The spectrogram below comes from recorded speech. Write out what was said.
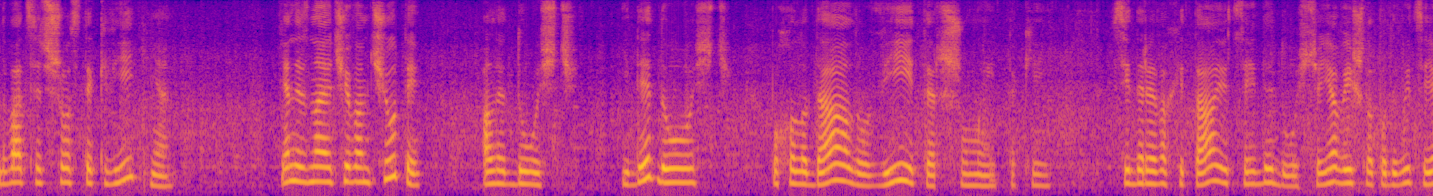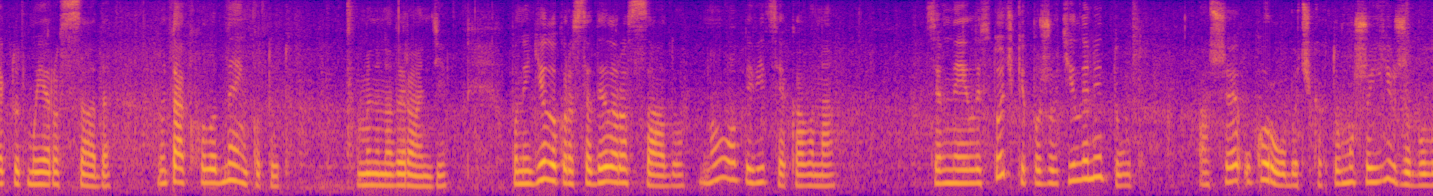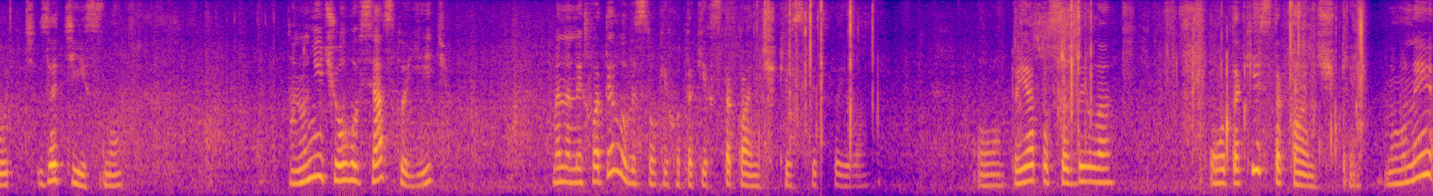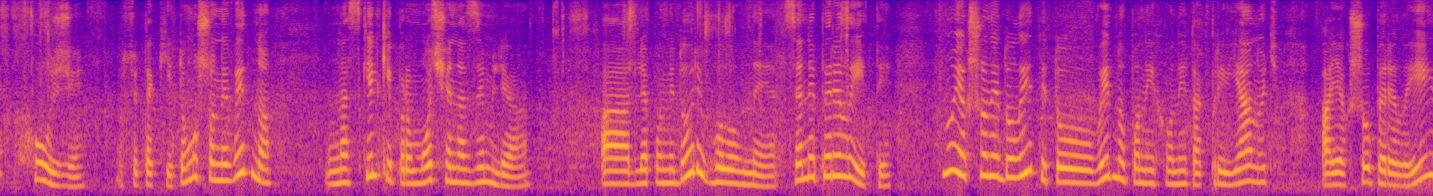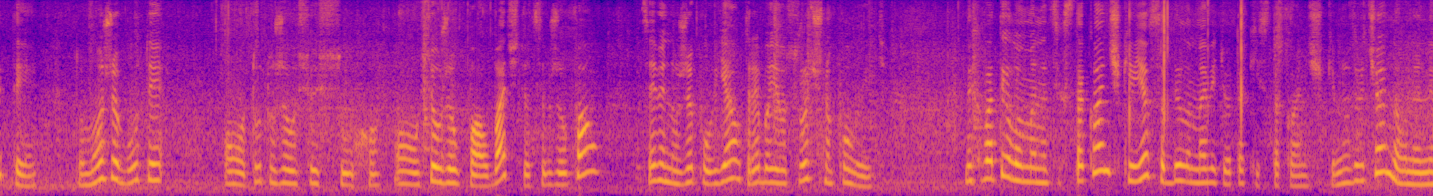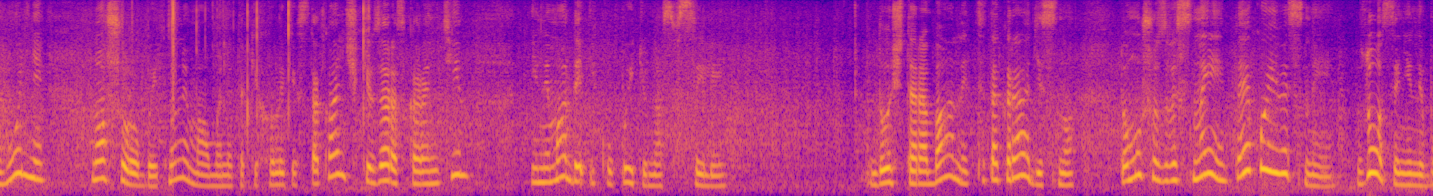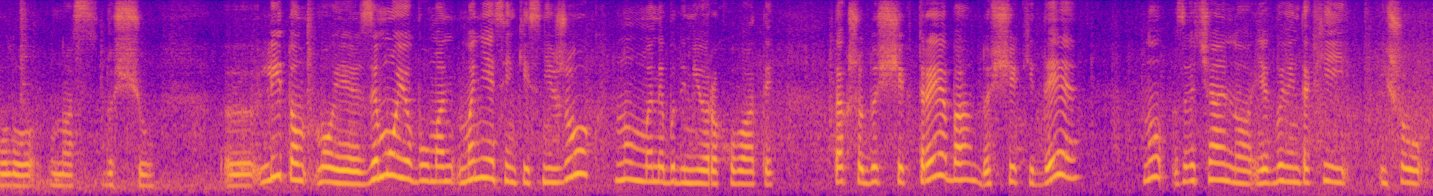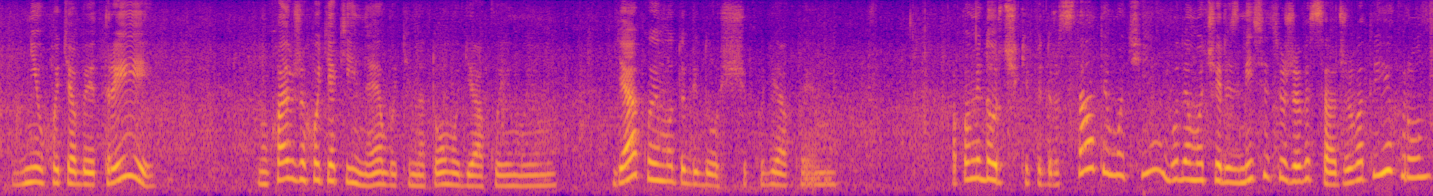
26 квітня. Я не знаю, чи вам чути, але дощ. Іде дощ. Похолодало, вітер шумить такий. Всі дерева хитаються, йде дощ. А я вийшла подивитися, як тут моя розсада. Ну так, холодненько тут, у мене на веранді. Понеділок розсадила розсаду. Ну, от дивіться, яка вона. Це в неї листочки пожовтіли не тут, а ще у коробочках, тому що їй вже було затісно. Ну нічого, вся стоїть. У мене не хватило високих отаких стаканчиків з-під пива. О, то я посадила отакі стаканчики. Ну, вони хужі, ось такі, тому що не видно, наскільки промочена земля. А для помідорів головне це не перелити. Ну, якщо не долити, то видно по них вони так прив'януть. А якщо перелити, то може бути. О, тут уже ось ось сухо. О, все вже впав. Бачите, це вже впав. Це він вже пов'яв, треба його срочно полити. Не хватило в мене цих стаканчиків, я садила навіть отакі стаканчики. Ну, звичайно, вони не годні. Ну, а що робити? Ну, нема в мене таких великих стаканчиків. Зараз карантин і нема де і купити у нас в селі. Дощ тарабанить, це так радісно. Тому що з весни, та якої весни? З осені не було у нас дощу. Е, Літом, ой, зимою був ман- манесенький сніжок, ну ми не будемо його рахувати. Так що дощик треба, дощик іде. Ну, звичайно, якби він такий ішов днів хоча б три, ну хай вже хоч який-небудь, і на тому дякуємо йому. Дякуємо тобі, дощику, дякуємо. А помідорчики підростатимуть і будемо через місяць уже висаджувати їх ґрунт.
